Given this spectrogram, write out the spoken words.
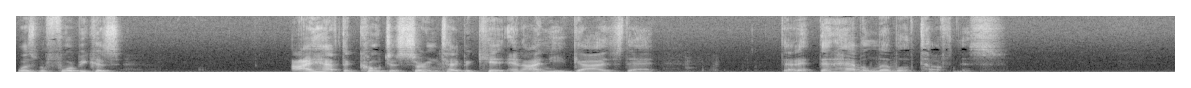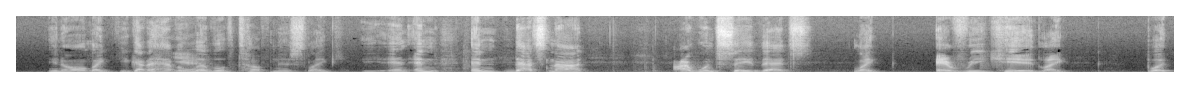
was before because I have to coach a certain type of kid, and I need guys that that that have a level of toughness. You know, like you got to have a level of toughness. Like, and and and that's not. I wouldn't say that's like every kid. Like, but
